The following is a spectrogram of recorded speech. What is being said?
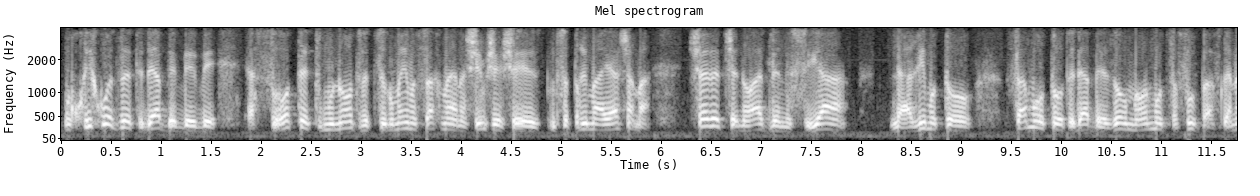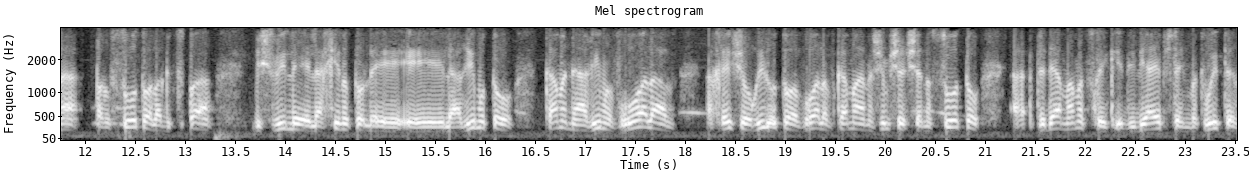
הוכיחו את זה, אתה יודע, בעשרות תמונות וצילומי מסך מאנשים שמספרים מה היה שם. שלט שנועד לנסיעה, להרים אותו, שמו אותו, אתה יודע, באזור מאוד מאוד צפוף בהפגנה, פרסו אותו על הרצפה בשביל אה, להכין אותו, אה, להרים אותו, כמה נערים עברו עליו, אחרי שהורידו אותו עברו עליו כמה אנשים שנשאו אותו. אה, אתה יודע מה מצחיק? ידידיה אפשטיין בטוויטר,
